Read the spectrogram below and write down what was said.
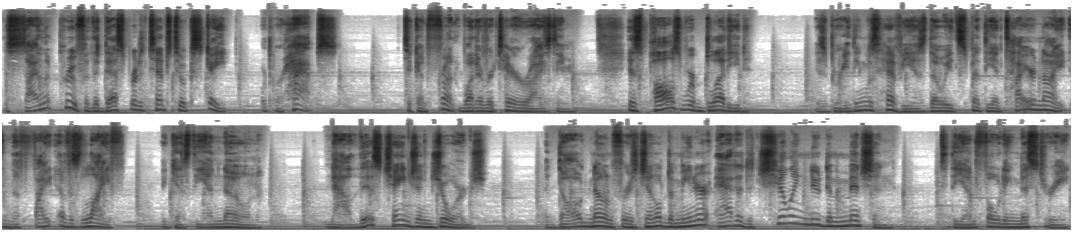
the silent proof of the desperate attempts to escape, or perhaps to confront whatever terrorized him. His paws were bloodied. His breathing was heavy as though he'd spent the entire night in the fight of his life against the unknown. Now, this change in George, a dog known for his gentle demeanor, added a chilling new dimension to the unfolding mystery.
